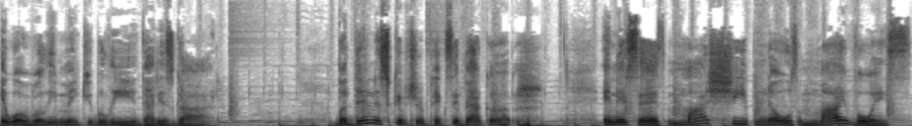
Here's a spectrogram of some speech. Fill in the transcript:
it will really make you believe that is God. But then the scripture picks it back up and it says, My sheep knows my voice,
